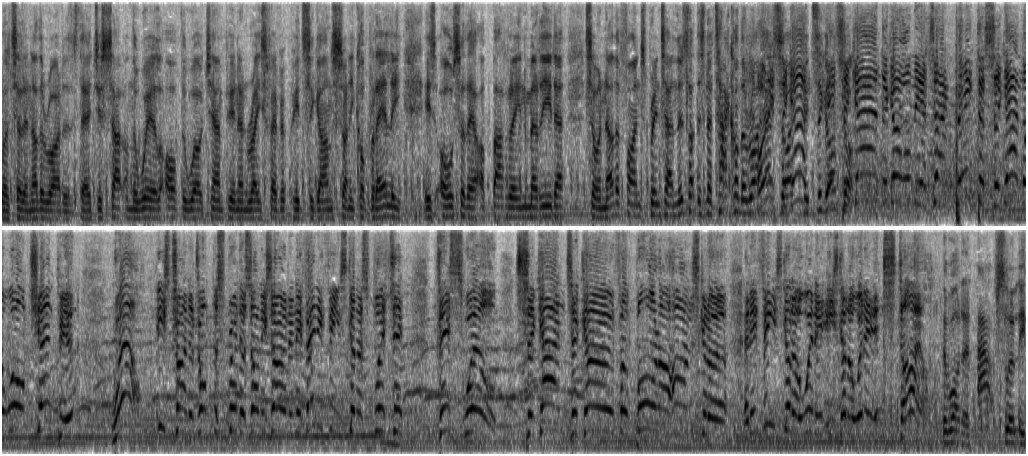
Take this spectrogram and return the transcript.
Well, tell another rider that's there, just sat on the wheel of the world champion and race favourite Peter Sagan. Sonny Colbrelli is also there of Bahrain Merida. So another fine sprinter. And looks like there's an attack on the right-hand oh, side. Sagan. It's Sagan to go on the attack. Peter Sagan, the world champion. Well, he's trying to drop the sprinters on his own, and if anything's going to split it, this will. Sagan to go for Bora Hansgrohe, and if he's going to win it, he's going to win it in style. What an absolutely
